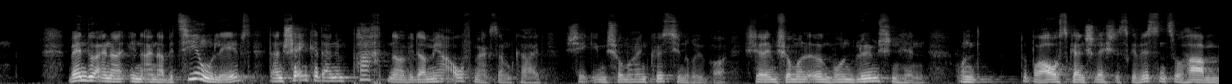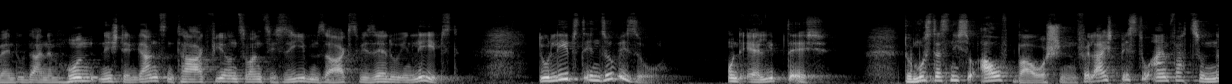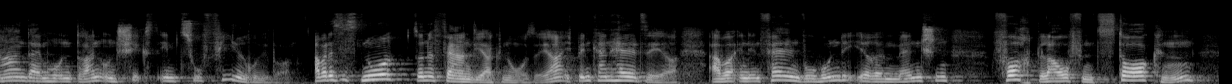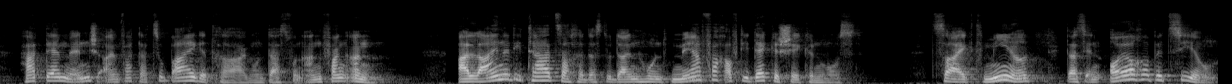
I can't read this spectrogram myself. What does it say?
Wenn du in einer Beziehung lebst, dann schenke deinem Partner wieder mehr Aufmerksamkeit. Schick ihm schon mal ein Küsschen rüber. Stell ihm schon mal irgendwo ein Blümchen hin. Und du brauchst kein schlechtes Gewissen zu haben, wenn du deinem Hund nicht den ganzen Tag 24-7 sagst, wie sehr du ihn liebst. Du liebst ihn sowieso. Und er liebt dich. Du musst das nicht so aufbauschen. Vielleicht bist du einfach zu nah an deinem Hund dran und schickst ihm zu viel rüber. Aber das ist nur so eine Ferndiagnose. Ja? Ich bin kein Hellseher. Aber in den Fällen, wo Hunde ihre Menschen fortlaufend stalken, hat der Mensch einfach dazu beigetragen und das von Anfang an. Alleine die Tatsache, dass du deinen Hund mehrfach auf die Decke schicken musst, zeigt mir, dass in eurer Beziehung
